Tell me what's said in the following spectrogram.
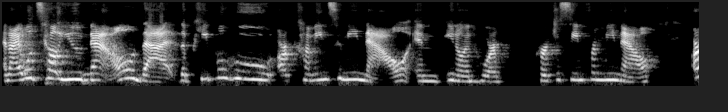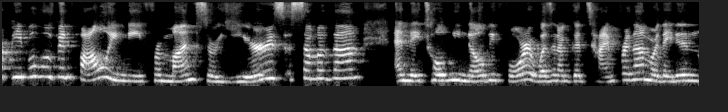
and I will tell you now that the people who are coming to me now and you know and who are purchasing from me now are people who've been following me for months or years some of them and they told me no before it wasn't a good time for them or they didn't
